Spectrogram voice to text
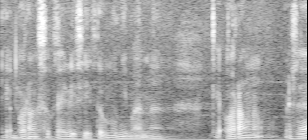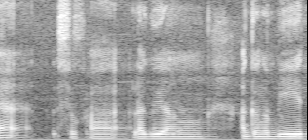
Ya orang suka di situ mau gimana? Kayak orang misalnya suka lagu yang agak ngebeat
